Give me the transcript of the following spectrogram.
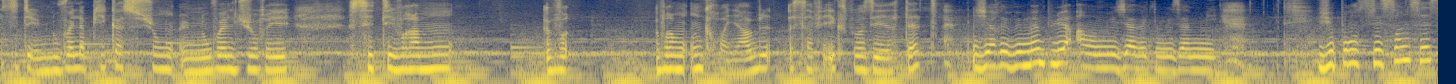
c'était une nouvelle application, une nouvelle durée. C'était vraiment, vra- vraiment incroyable. Ça fait exploser la tête. J'arrivais même plus à m'amuser avec mes amis. Je pensais sans cesse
